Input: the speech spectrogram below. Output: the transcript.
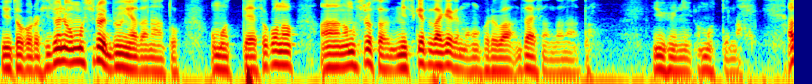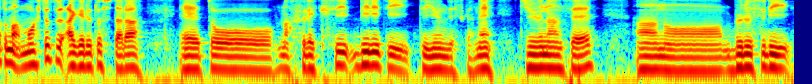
いうところ非常に面白い分野だなと思ってそこのあの面白さを見つけただけでもこれは財産だなというふうに思っています。あと、まあ、もう一つ挙げるとしたら、えっ、ー、と、まあ、フレキシビリティっていうんですかね、柔軟性、あの、ブルース・リー、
